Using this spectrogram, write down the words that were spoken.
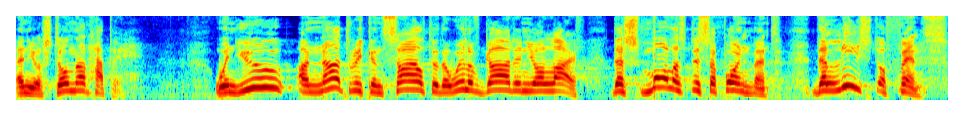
and you're still not happy. When you are not reconciled to the will of God in your life, the smallest disappointment, the least offense,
